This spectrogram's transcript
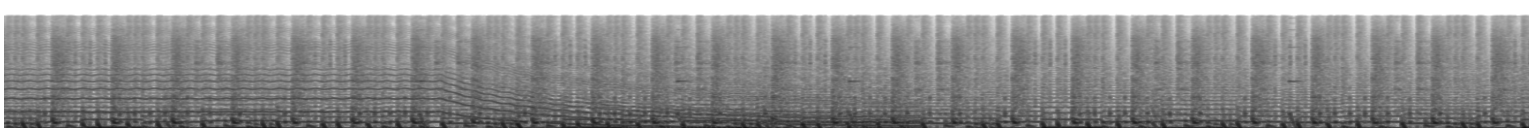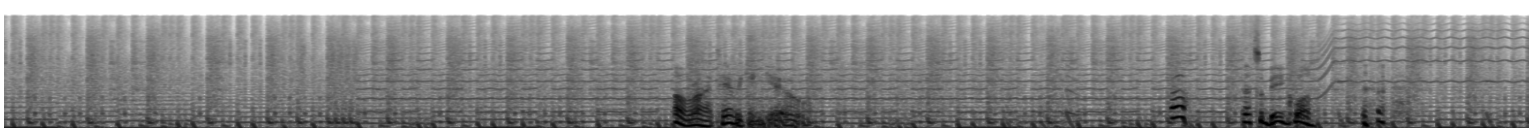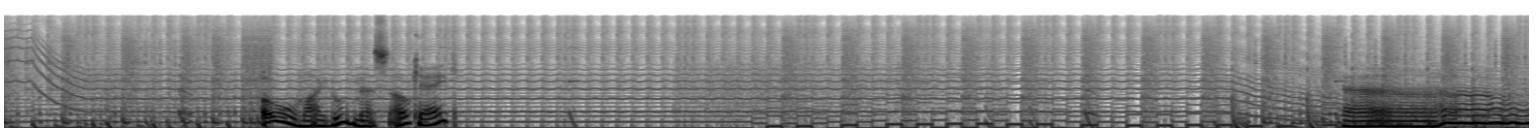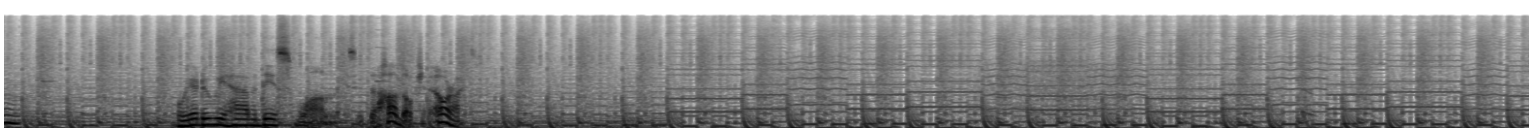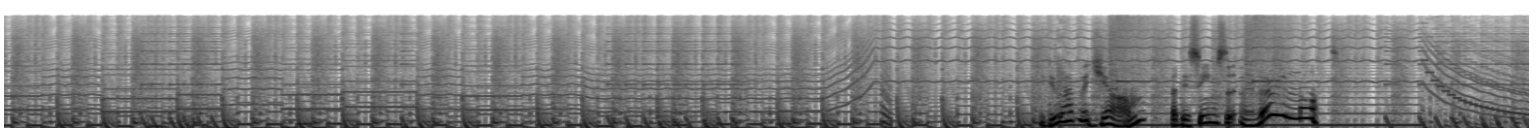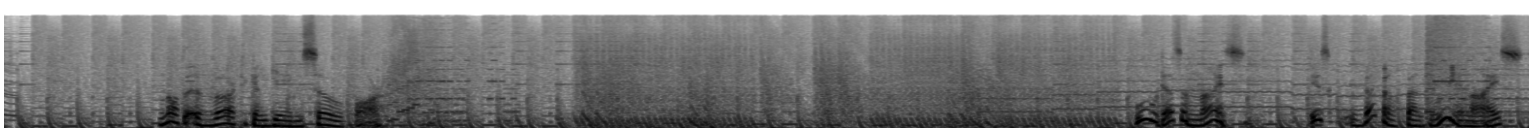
Oh right, here we can go. Oh, that's a big one. oh my goodness, okay. Uh, where do we have this one? Is it the HUD option? Alright. Have a jump, but it seems very not... Not a vertical game so far. Ooh, that's a nice... This weapon felt really nice.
